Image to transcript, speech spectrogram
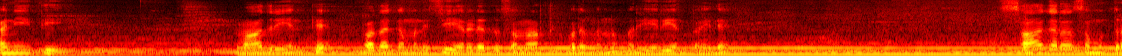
ಅನೀತಿ. ಮಾದರಿಯಂತೆ ಪದ ಗಮನಿಸಿ ಎರಡೆರಡು ಸಮಾನಾರ್ಥಕ ಪದಗಳನ್ನು ಬರೆಯಿರಿ ಅಂತ ಇದೆ. ಸಾಗರ, ಸಮುದ್ರ,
